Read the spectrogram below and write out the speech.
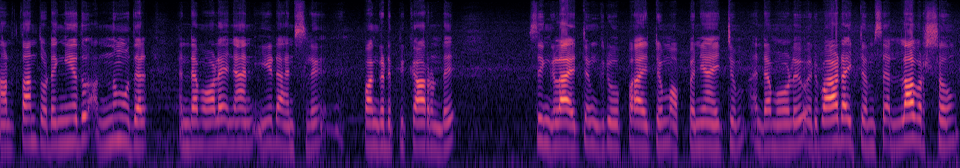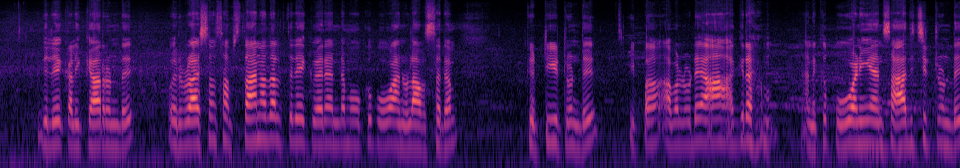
നടത്താൻ തുടങ്ങിയത് അന്ന് മുതൽ എന്റെ മോളെ ഞാൻ ഈ ഡാൻസിൽ പങ്കെടുപ്പിക്കാറുണ്ട്. സിംഗിളായിട്ടും ഗ്രൂപ്പായിട്ടും ഒപ്പനയായിട്ടും എന്റെ മോൾ ഒരുപാട് ഐറ്റംസ് എല്ലാ വർഷവും ഇതിൽ കളിക്കാറുണ്ട്. ഒരു പ്രാവശ്യം സംസ്ഥാന തലത്തിലേക്ക് വരെ എന്റെ മോക്ക് പോകാനുള്ള അവസരം കിട്ടിയിട്ടുണ്ട്. ഇപ്പം അവളുടെ ആ ആഗ്രഹം എനിക്ക് പൂവണിയാൻ സാധിച്ചിട്ടുണ്ട്.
